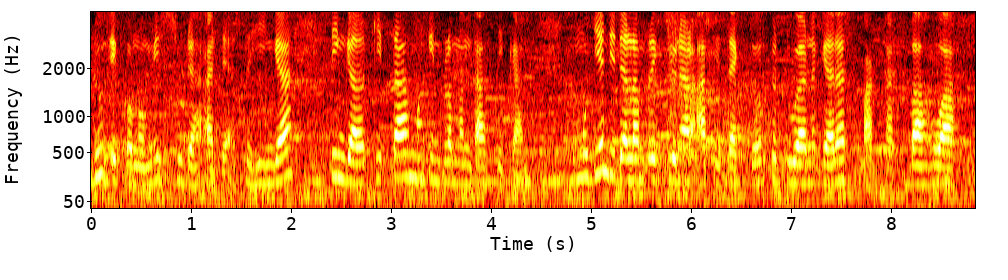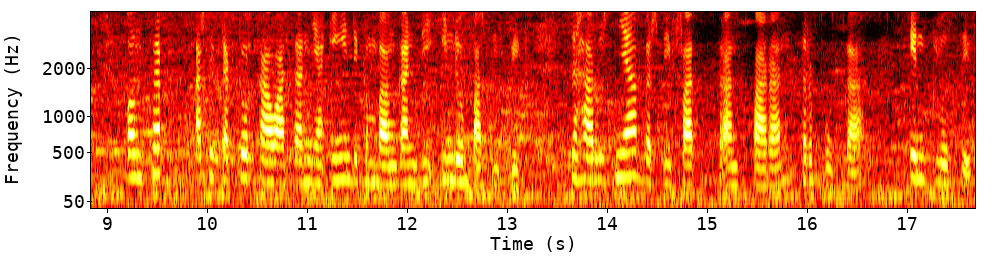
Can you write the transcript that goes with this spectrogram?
blue economy sudah ada sehingga tinggal kita mengimplementasikan. Kemudian di dalam regional arsitektur kedua negara sepakat bahwa konsep arsitektur kawasan yang ingin dikembangkan di Indo-Pasifik seharusnya bersifat transparan, terbuka, inklusif,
